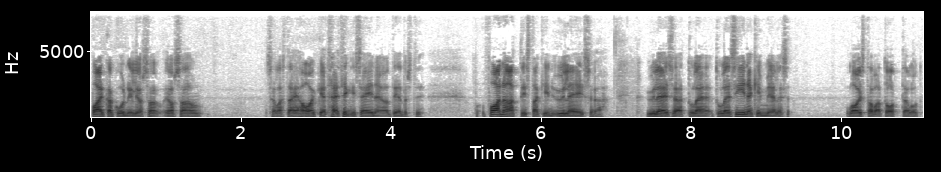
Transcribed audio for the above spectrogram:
paikkakunnille, jossa, jossa on sellaista ihan oikeaa, etenkin Seinä on tietysti fanaattistakin yleisöä. Yleisöä tulee, tulee siinäkin mielessä loistavat ottelut.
